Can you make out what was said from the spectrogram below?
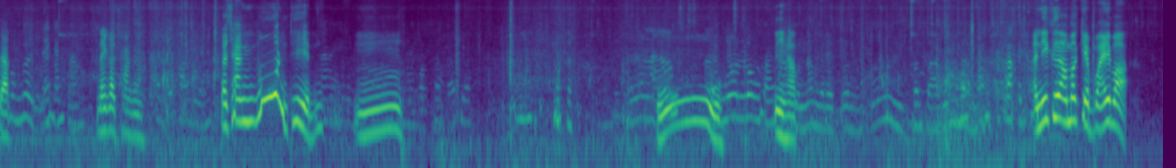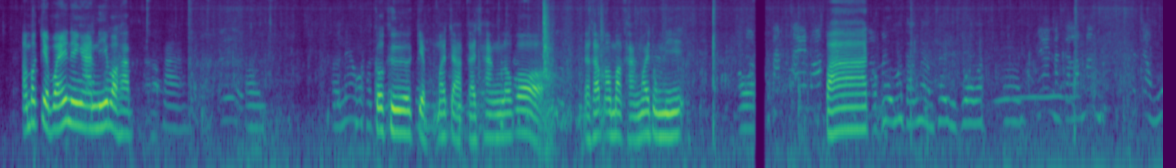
จากในกระชัง กระชังนู่นที่เห็น อืมโอ้นี่ครับ อันนี้คือเอามาเก็บไว้บ่เอามาเก็บไว้ในงานนี้บ่ครับค่ะเอาเอาแนวก็คือเก็บมาจากกระชังแล้วก็นะครับ เอามาขังไว้ตรงนี้ปลาเอาผู้มันตักน้ำใช่ดีกว่าวะแม่นังกะละมังพระเจ้างู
